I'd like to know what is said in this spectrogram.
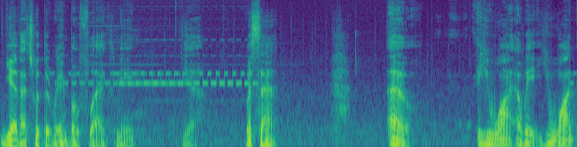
Yeah, that's what the rainbow flags mean. Yeah. What's that? Oh, you want, oh, wait, you want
